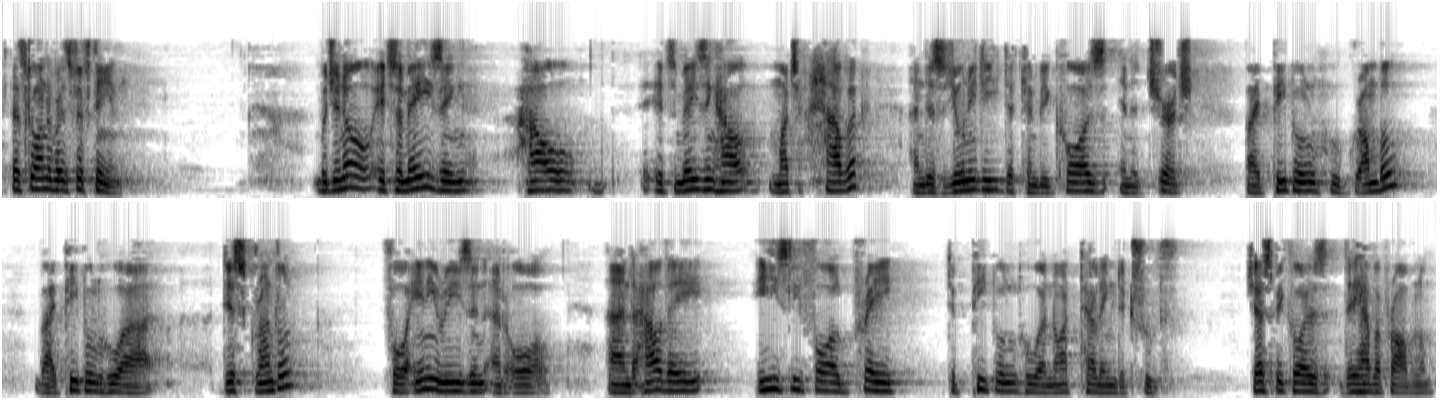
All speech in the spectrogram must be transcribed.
Let's go on to verse 15. But you know, it's amazing how, it's amazing how much havoc and disunity that can be caused in a church by people who grumble, by people who are disgruntled for any reason at all, and how they easily fall prey to people who are not telling the truth. Just because they have a problem,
